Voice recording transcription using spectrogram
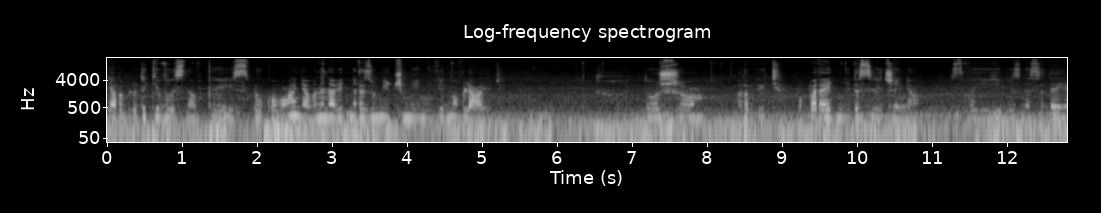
Я роблю такі висновки із спілкування. Вони навіть не розуміють, чому їм відмовляють. Тож е, робіть попередні дослідження своєї бізнес-ідеї.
